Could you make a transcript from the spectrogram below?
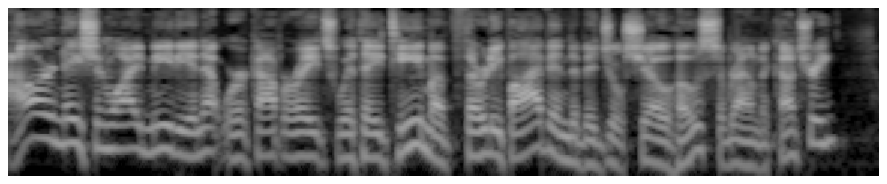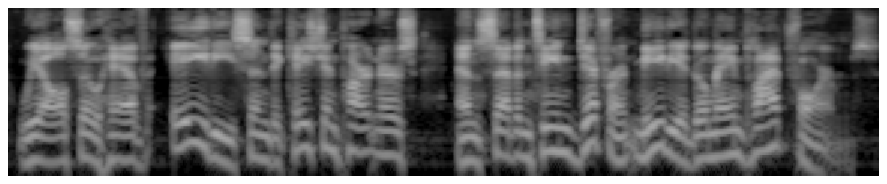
Our nationwide media network operates with a team of 35 individual show hosts around the country. We also have 80 syndication partners and 17 different media domain platforms.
